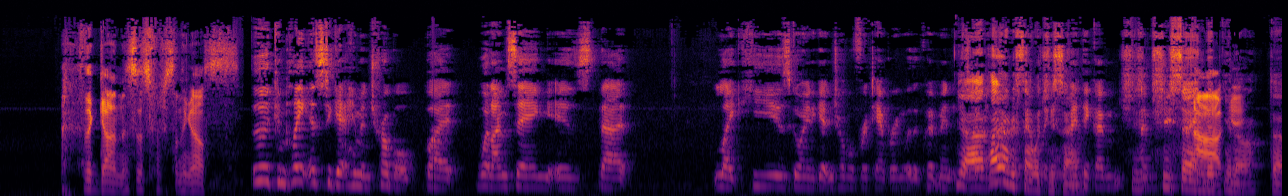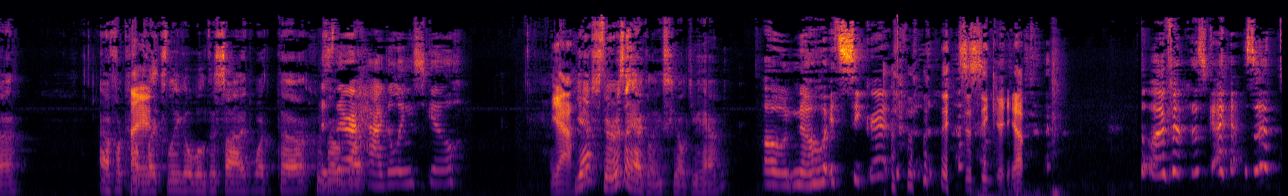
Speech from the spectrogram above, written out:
the gun. This is for something else. The complaint is to get him in trouble, but what I'm saying is that, like, he is going to get in trouble for tampering with equipment. He's Yeah, I, I understand what she's saying. I think I'm. She's, I'm- she's saying Ah, that you know the Alpha I- Complex Legal will decide what the. who's is over there a haggling skill? Yeah. yes, there is a haggling skill. Do you have? it? Oh no, it's secret. it's a secret. Yep. oh, I bet this guy has it.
